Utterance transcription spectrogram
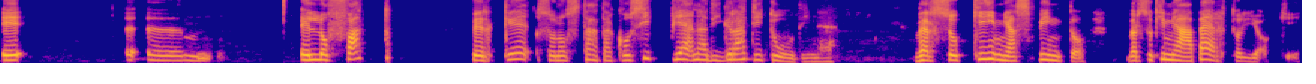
E, uh, um, e l'ho fatto perché sono stata così piena di gratitudine verso chi mi ha spinto, verso chi mi ha aperto gli occhi,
